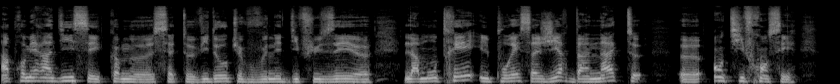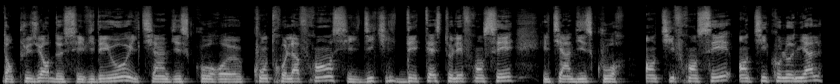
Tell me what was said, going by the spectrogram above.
Un premier indice, et comme cette vidéo que vous venez de diffuser l'a montré, il pourrait pourrait s'agir d'un acte euh, anti-français. Dans plusieurs de ses vidéos, il tient un discours euh, contre la France, il dit qu'il déteste les Français, il tient un discours anti-français, anti-colonial.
